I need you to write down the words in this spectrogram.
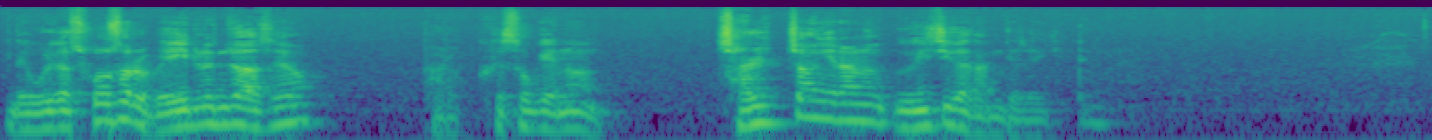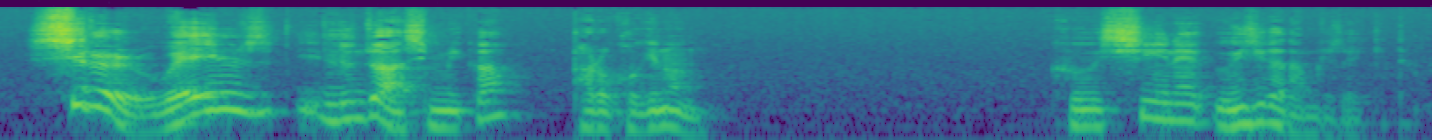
근데 우리가 소설을 왜 읽는 줄 아세요? 바로 그 속에는 절정이라는 의지가 담겨져 있기 때문에. 시를 왜 읽- 읽는 줄 아십니까? 바로 거기는 그 시인의 의지가 담겨져 있기 때문에.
